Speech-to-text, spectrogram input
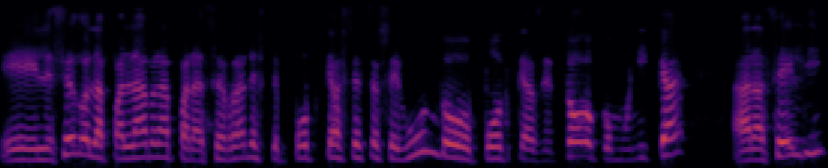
eh, le cedo la palabra para cerrar este podcast, este segundo podcast de Todo Comunica, Araceli,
